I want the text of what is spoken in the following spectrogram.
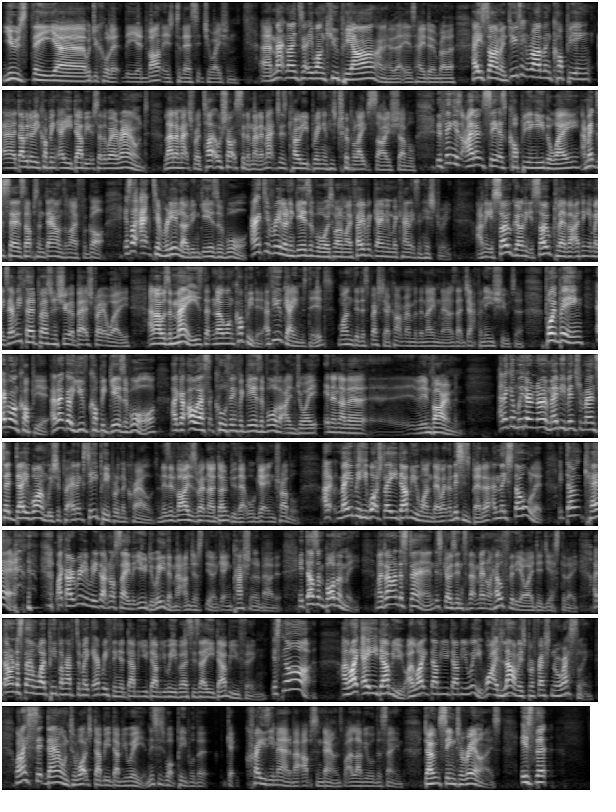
used the uh, what do you call it the advantage to their situation. Uh, Matt 1981 QPR, I know who that is. How you doing, brother? Hey Simon, do you think rather than copying uh, WWE copying AEW, it's the other way around? Ladder match for a title shot, cinematic matches, Cody bringing his Triple H size shovel. The thing is, I don't see it as copying either way. I meant to say this ups and downs, and I forgot. It's like active reloading Gears of War. Active reloading Gears of War is one of my favorite gaming mechanics in history. I think it's so good. I think it's so clever. I think it makes every third person shooter better straight away. And I was amazed that no one copied it. A few games did. One did especially. I can't remember the name now. Is that Japanese shooter? Point being, everyone copy it. I don't go, you've copied Gears of War. I go, oh, that's a cool thing for Gears of War that I enjoy in another uh, environment. And again, we don't know. Maybe Vince McMahon said day one we should put NXT people in the crowd, and his advisors went, "No, don't do that. We'll get in trouble." Maybe he watched AEW one day, went, and "This is better," and they stole it. I don't care. like I really, really don't. I'm not saying that you do either, Matt. I'm just you know getting passionate about it. It doesn't bother me, and I don't understand. This goes into that mental health video I did yesterday. I don't understand why people have to make everything a WWE versus AEW thing. It's not. I like AEW. I like WWE. What I love is professional wrestling. When I sit down to watch WWE, and this is what people that get crazy mad about ups and downs, but I love you all the same, don't seem to realize is that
